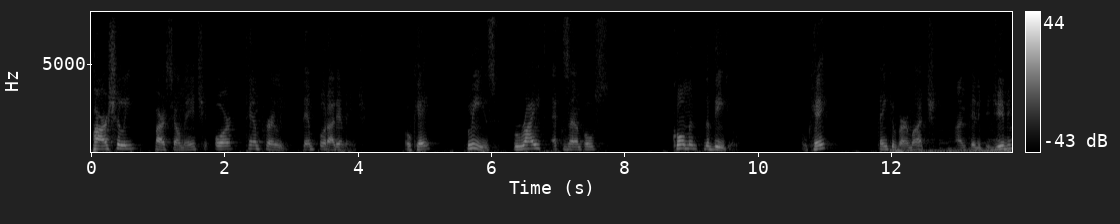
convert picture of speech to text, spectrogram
Partially, parcialmente. Or temporarily, temporariamente. Okay? Please write examples, comment the video. Okay? Thank you very much. I'm Felipe Gibi.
